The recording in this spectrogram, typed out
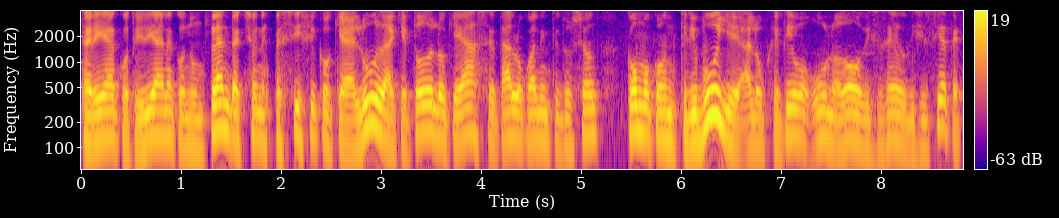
tarea cotidiana con un plan de acción específico que aluda a que todo lo que hace tal o cual institución, cómo contribuye al objetivo 1, 2, 16 o 17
